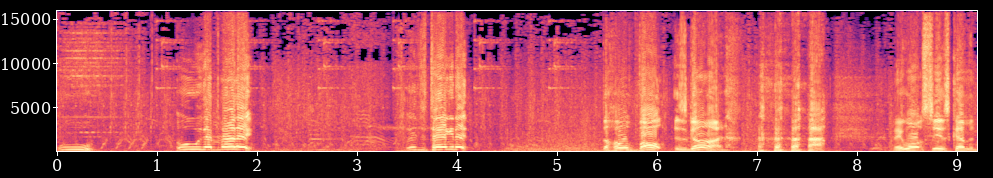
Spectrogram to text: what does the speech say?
Ooh, Ooh, we got the money! We're just taking it! The whole vault is gone. they won't see us coming.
